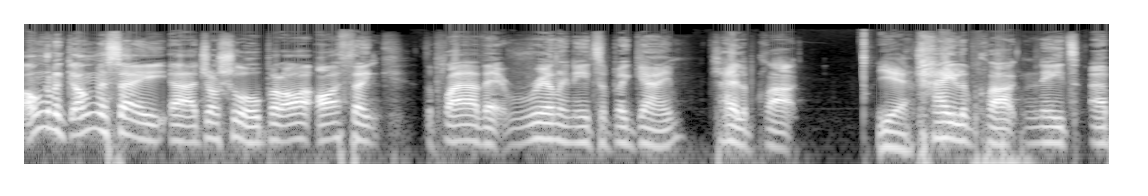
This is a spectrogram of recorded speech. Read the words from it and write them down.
I'm gonna I'm gonna say uh, Josh but I, I think the player that really needs a big game, Caleb Clarke. Yeah. Caleb Clarke needs a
